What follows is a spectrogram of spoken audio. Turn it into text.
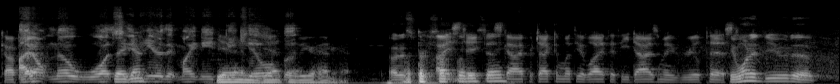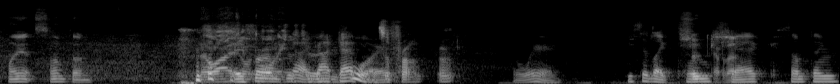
Copy I that. don't know what's Say in again? here that might need Yeah, to and be killed, jets but over your head. I just What the fuck Ice, did he take this say? guy, protect him with your life. If he dies, I'm gonna be real pissed. He wanted you to plant something. no eyes Hey, on firm, 20. Yeah, I heard got that Sure. part. It's a frog. bro. Where? He said like Should- Tim Cover that. Shack something.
